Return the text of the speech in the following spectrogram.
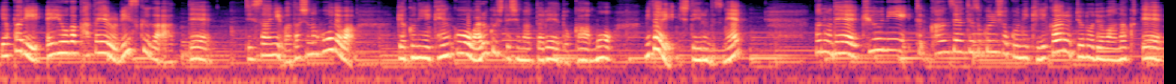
やっぱり栄養が偏るリスクがあって実際に私の方では逆に健康を悪くしてしまった例とかも見たりしているんですね。なので急に完全手作り食に切り替えるっていうのではなくて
